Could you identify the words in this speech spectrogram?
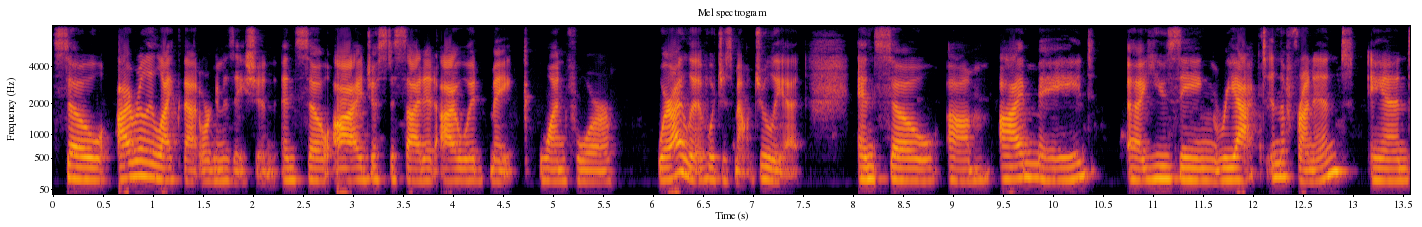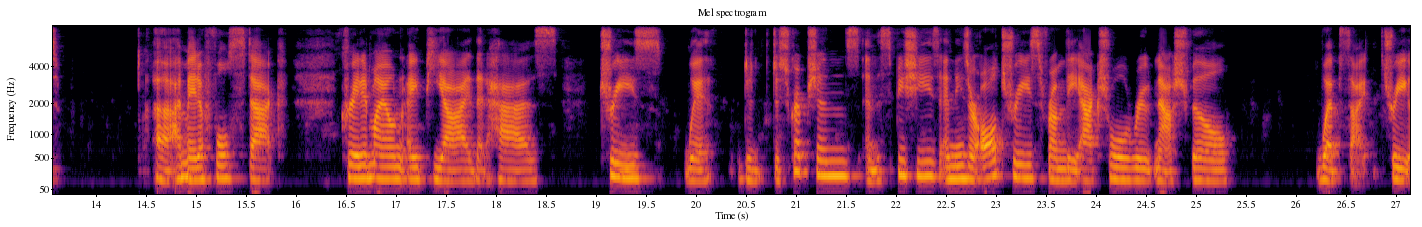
So I really like that organization. And so I just decided I would make one for where I live, which is Mount Juliet. And so um, I made uh, using React in the front end, and uh, I made a full stack, created my own API that has trees with descriptions and the species. And these are all trees from the actual Root Nashville website, tree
